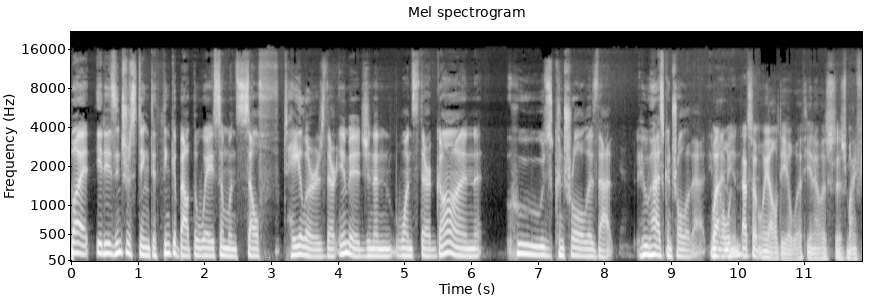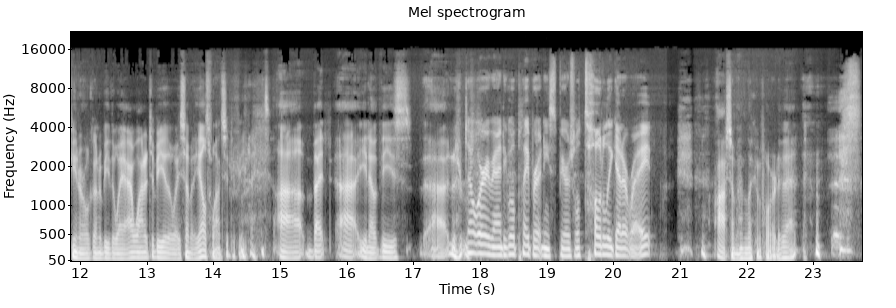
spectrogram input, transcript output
But it is interesting to think about the way someone self tailors their image. And then once they're gone, whose control is that? Who has control of that? You well, know what I mean? that's something we all deal with. You know, is, is my funeral going to be the way I want it to be, or the way somebody else wants it to be? Right. Uh, but uh, you know, these. Uh, Don't worry, Randy. We'll play Britney Spears. We'll totally get it right. Awesome. I'm looking forward to that.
